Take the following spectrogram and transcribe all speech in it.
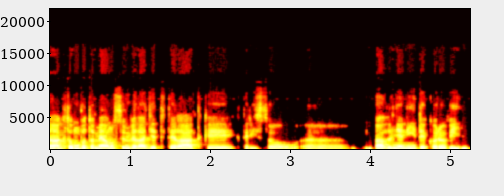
No a k tomu potom já musím vyladit ty látky, které jsou uh, bavlněný, dekorový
